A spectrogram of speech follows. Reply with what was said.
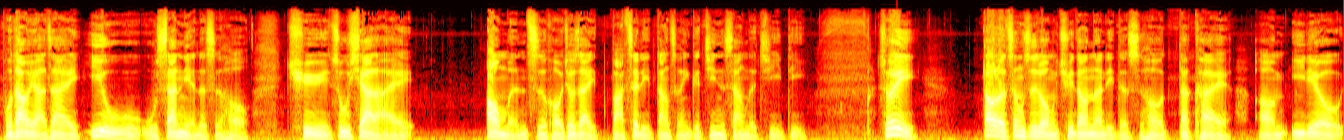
葡萄牙在一五五三年的时候去租下来澳门之后，就在把这里当成一个经商的基地。所以到了郑芝龙去到那里的时候，大概嗯一六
